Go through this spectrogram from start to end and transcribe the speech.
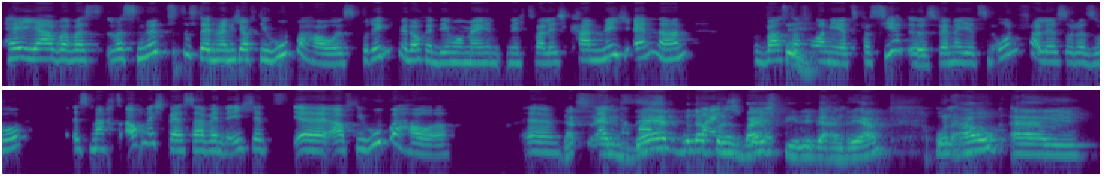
hey, ja, aber was, was nützt es denn, wenn ich auf die Hupe haue? Es bringt mir doch in dem Moment nichts, weil ich kann nicht ändern, was da vorne jetzt passiert ist. Wenn da jetzt ein Unfall ist oder so, es macht es auch nicht besser, wenn ich jetzt äh, auf die Hupe haue. Äh, das ist ein sehr wundervolles Beispiel. Liebe Andrea. Und auch, ähm,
